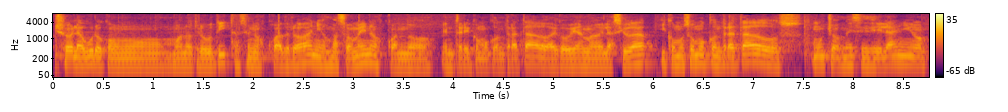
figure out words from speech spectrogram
Yo laburo como monotributista hace unos cuatro años más o menos cuando entré como contratado al gobierno de la ciudad y como somos contratados muchos meses del año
